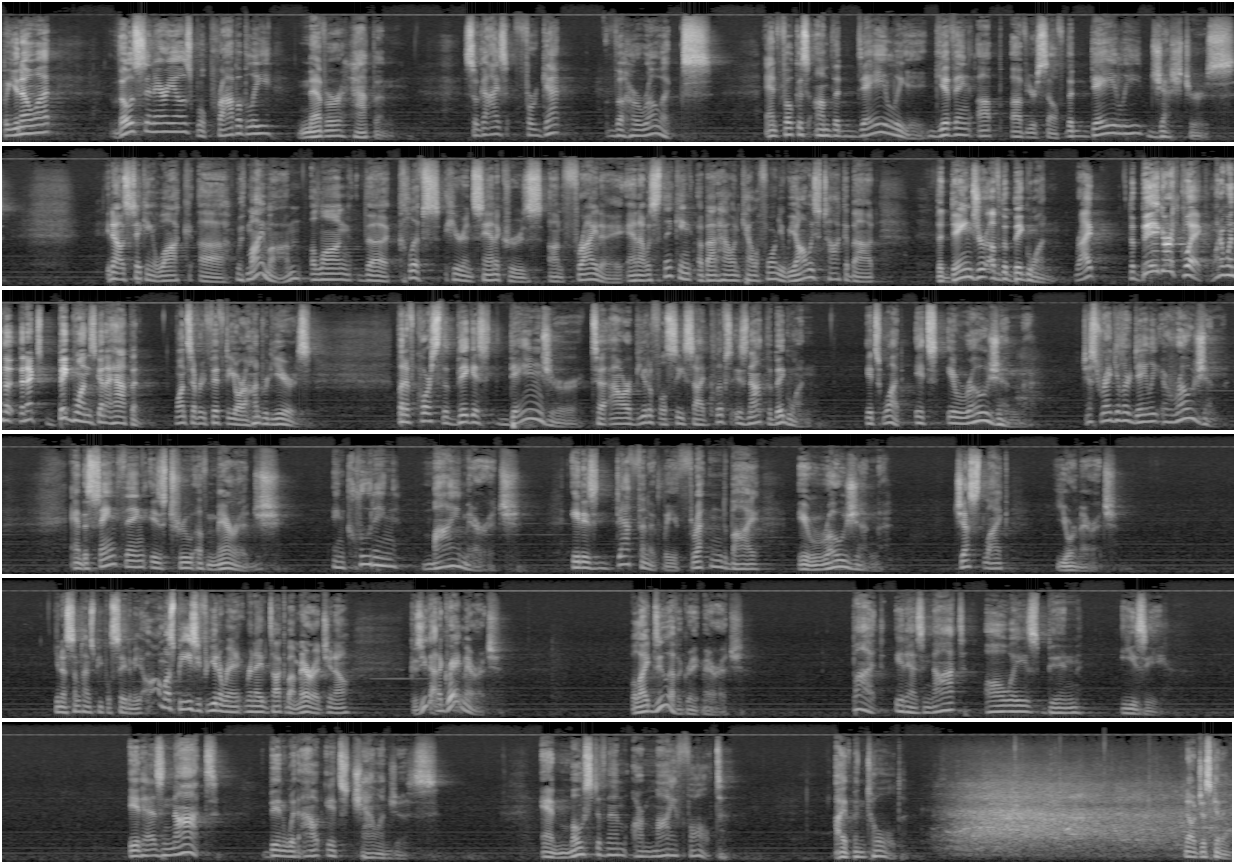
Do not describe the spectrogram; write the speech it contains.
But you know what? Those scenarios will probably never happen. So, guys, forget the heroics and focus on the daily giving up of yourself, the daily gestures. You know, I was taking a walk uh, with my mom along the cliffs here in Santa Cruz on Friday, and I was thinking about how in California we always talk about the danger of the big one, right? The big earthquake. I wonder when the, the next big one's gonna happen, once every 50 or 100 years. But of course, the biggest danger to our beautiful seaside cliffs is not the big one. It's what? It's erosion. Just regular daily erosion. And the same thing is true of marriage, including my marriage. It is definitely threatened by erosion, just like your marriage. You know, sometimes people say to me, Oh, it must be easy for you to, Renee, to talk about marriage, you know, because you got a great marriage. Well, I do have a great marriage, but it has not always been easy. It has not been without its challenges. And most of them are my fault. I've been told. No, just kidding.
